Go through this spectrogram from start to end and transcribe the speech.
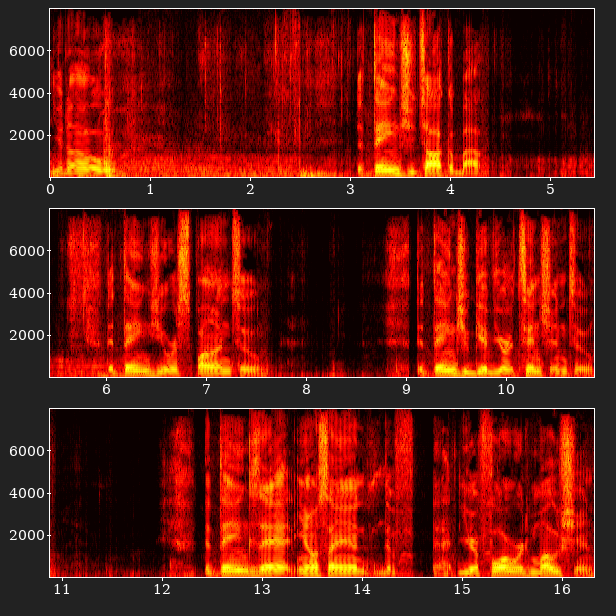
you know the things you talk about the things you respond to the things you give your attention to the things that you know i'm saying the your forward motion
